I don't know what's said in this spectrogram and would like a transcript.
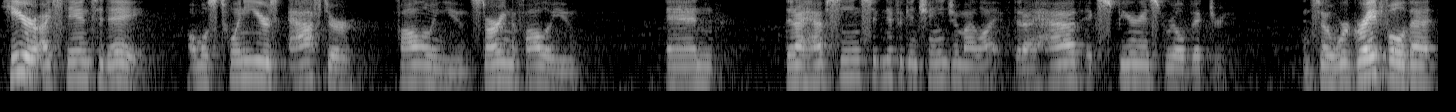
here I stand today, almost 20 years after following you, starting to follow you, and that I have seen significant change in my life, that I have experienced real victory. And so we're grateful that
